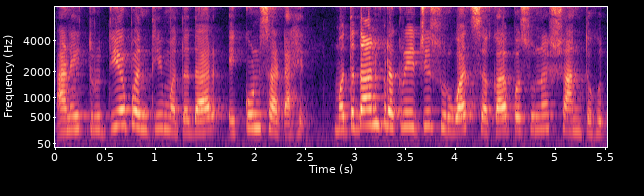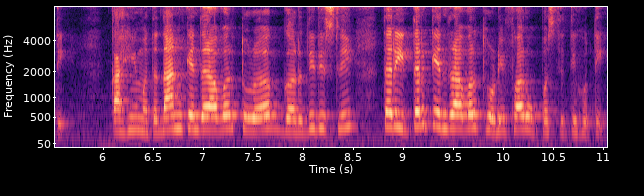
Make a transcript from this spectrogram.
आणि तृतीयपंथी मतदार एकोणसाठ आहेत. मतदान प्रक्रियेची सुरुवात सकाळपासूनच शांत होती. काही मतदान केंद्रावर तुरळक गर्दी दिसली तर इतर केंद्रावर थोडीफार उपस्थिती होती.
